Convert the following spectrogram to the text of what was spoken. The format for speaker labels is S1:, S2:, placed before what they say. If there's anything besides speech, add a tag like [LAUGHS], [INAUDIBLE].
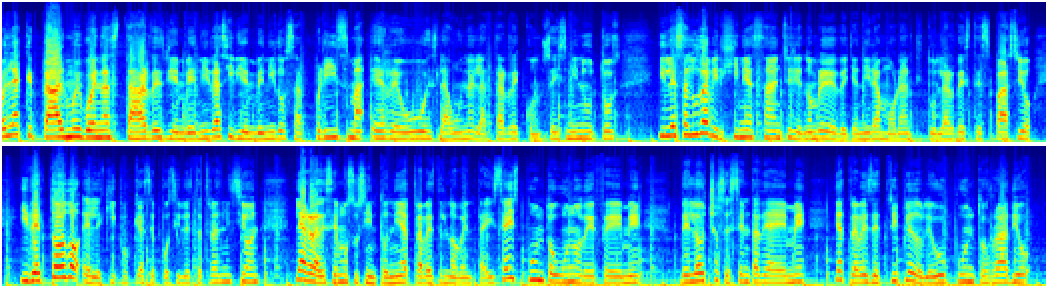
S1: Hola, ¿qué tal? Muy buenas tardes, bienvenidas y bienvenidos a Prisma RU, es la una de la tarde con seis minutos y les saluda Virginia Sánchez y en nombre de Deyanira Morán, titular de este espacio y de todo el equipo que hace posible esta transmisión, le agradecemos su sintonía a través del 96.1 de FM, del 860 de AM y a través de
